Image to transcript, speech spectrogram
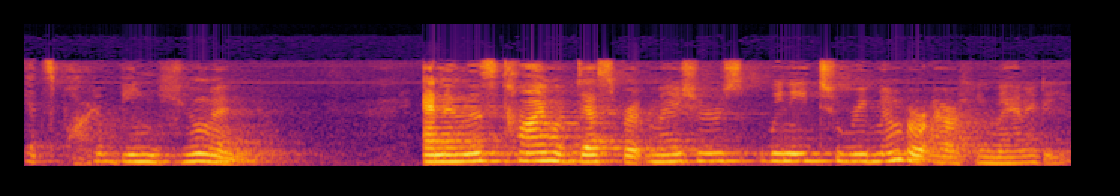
It's part of being human. And in this time of desperate measures, we need to remember our humanity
